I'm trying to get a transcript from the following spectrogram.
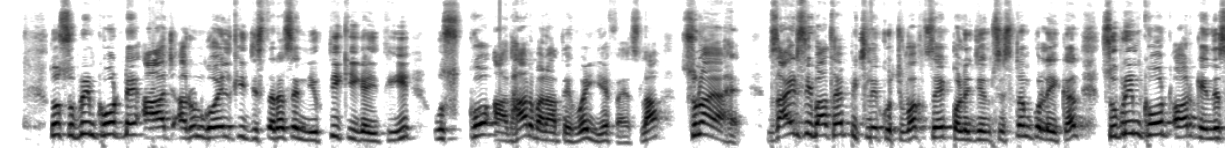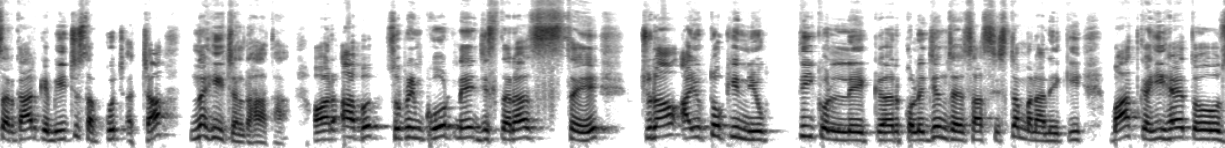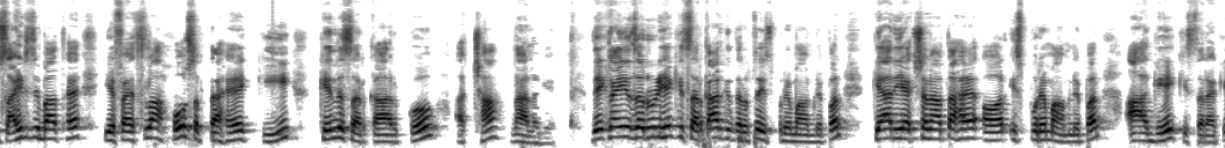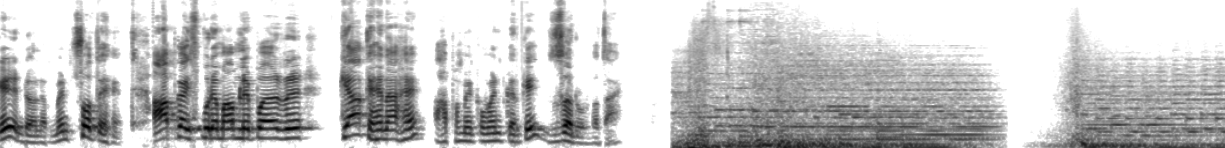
तो सुप्रीम कोर्ट ने आज अरुण गोयल की जिस तरह से नियुक्ति की गई थी, उसको आधार बनाते हुए यह फैसला सुनाया है। ज़ाहिर सी बात है, पिछले कुछ वक्त से कॉलेजियम सिस्टम को लेकर सुप्रीम कोर्ट और केंद्र सरकार के बीच सब कुछ अच्छा नहीं चल रहा था। और अब सुप्रीम कोर्ट ने जिस तरह से चुनाव आयुक्तों की नियुक्ति नियुक्ति को लेकर कॉलेजियम जैसा सिस्टम बनाने की बात कही है तो ज़ाहिर सी बात है यह फैसला हो सकता है कि केंद्र सरकार को अच्छा ना लगे। देखना यह ज़रूरी है कि सरकार की तरफ़ से इस पूरे मामले पर क्या रिएक्शन आता है और इस पूरे मामले पर आगे किस तरह के डेवलपमेंट्स होते हैं। आपका इस पूरे मामले पर क्या कहना है, आप हमें कमेंट करके ज़रूर बताएँ।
